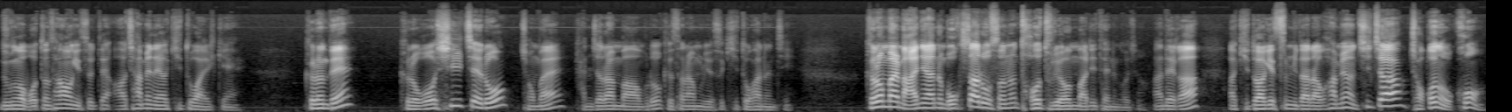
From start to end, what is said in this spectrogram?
누군가 뭐 어떤 상황이 있을 때, 아, 자매 내가 기도할게. 그런데 그러고 실제로 정말 간절한 마음으로 그 사람을 위해서 기도하는지 그런 말 많이 하는 목사로서는 더 두려운 말이 되는 거죠. 아, 내가 아, 기도하겠습니다라고 하면 진짜 적어놓고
